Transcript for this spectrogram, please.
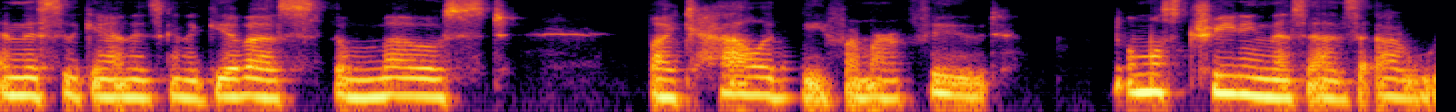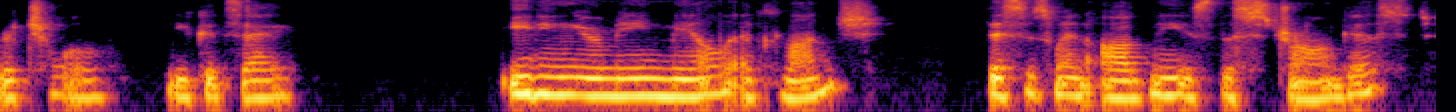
and this again is going to give us the most vitality from our food, almost treating this as a ritual, you could say. Eating your main meal at lunch, this is when Agni is the strongest.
